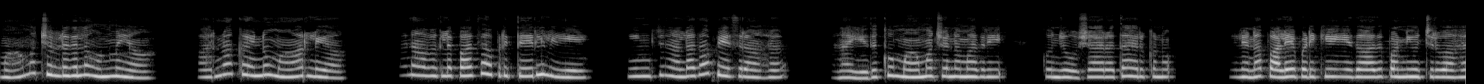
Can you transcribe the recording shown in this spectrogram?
மாமா சொல்றதெல்லாம் உண்மையா? அருணாக்கா இன்னும் மாறலையா? ஆனால் அவங்கள பார்த்து அப்படி தெரியலையே. என்கிட்ட நல்லா தான் பேசுகிறாங்க ஆனால் எதுக்கும் மாமா சொன்ன மாதிரி கொஞ்சம் உஷாராக தான் இருக்கணும். இல்லைன்னா பழையபடிக்கு ஏதாவது பண்ணி வச்சிருவாங்க.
